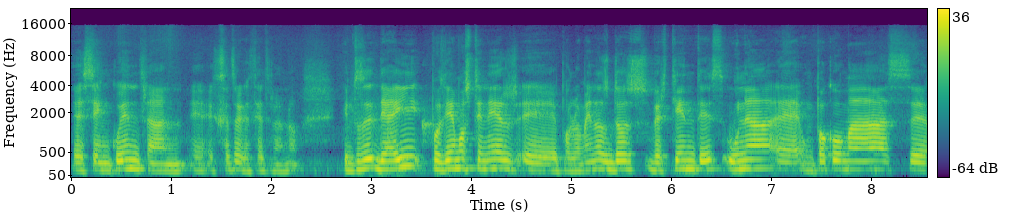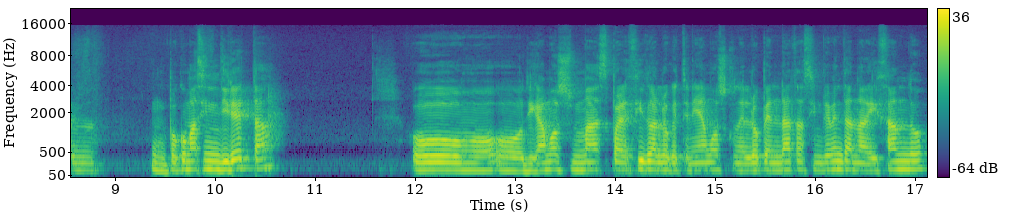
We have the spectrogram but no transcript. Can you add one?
eh, se encuentran, eh, etcétera, etcétera. Entonces, de ahí podríamos tener eh, por lo menos dos vertientes, una un, poco más, em, un poco más indirecta o, digamos, más parecido a lo que teníamos con el Open Data, simplemente analizando,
